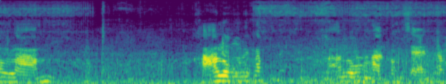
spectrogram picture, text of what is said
ข้าวหลาม ขาลงนะครับ ขาลงหาดบางแสนครับ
